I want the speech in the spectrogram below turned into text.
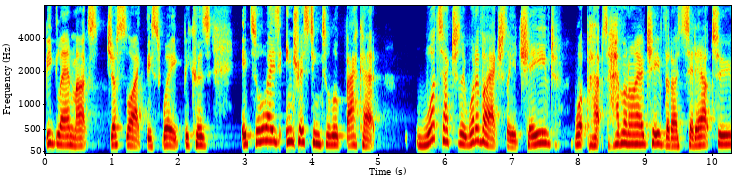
big landmarks, just like this week, because it's always interesting to look back at what's actually what have I actually achieved what perhaps haven't I achieved that I set out to?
